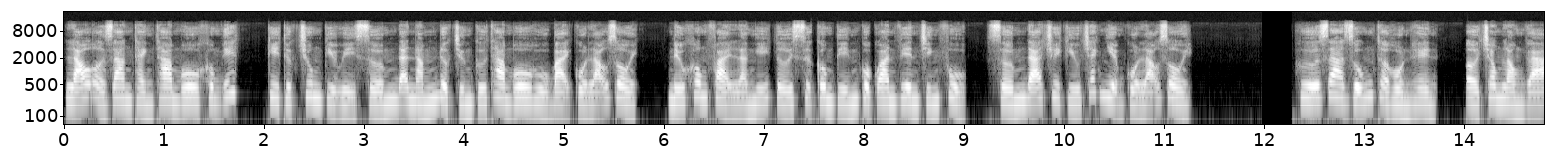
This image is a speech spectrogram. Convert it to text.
lão ở Giang Thành tham ô không ít, kỳ thực trung kỳ ủy sớm đã nắm được chứng cứ tham ô hủ bại của lão rồi, nếu không phải là nghĩ tới sự công tín của quan viên chính phủ, sớm đã truy cứu trách nhiệm của lão rồi. Hứa ra dũng thở hổn hển, ở trong lòng gã,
